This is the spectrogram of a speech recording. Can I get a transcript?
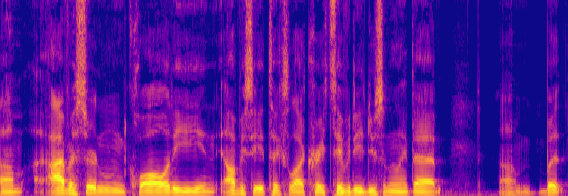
um, I have a certain quality, and obviously it takes a lot of creativity to do something like that. Um, but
